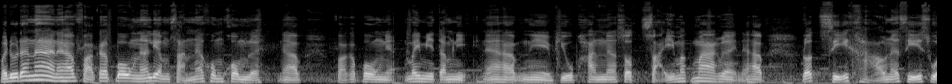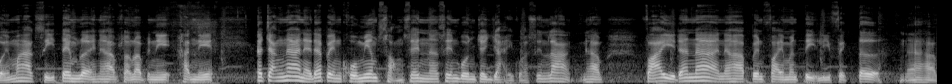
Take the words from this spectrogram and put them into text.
มาดูด้านหน้านะครับ ฝากระโปรงนะเหลี่ยมสันนะคมๆเลยนะครับฝากระโปรงเนี่ยไม่มีตำหนินะครับนี่ผิวพันธุ์นะสดใสมากๆเลยนะครับรถสีขาวนะสีสวยมากสีเต็มเลยนะครับสำหรับอันนี้คันนี้ กระจังหน้าเนี่ยได้เป็นโครเมียม 2 เส้นนะเส้นบนจะใหญ่กว่าเส้นล่างนะครับ ไฟด้านหน้านะครับเป็นไฟมันติรีเฟกเตอร์นะครับ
